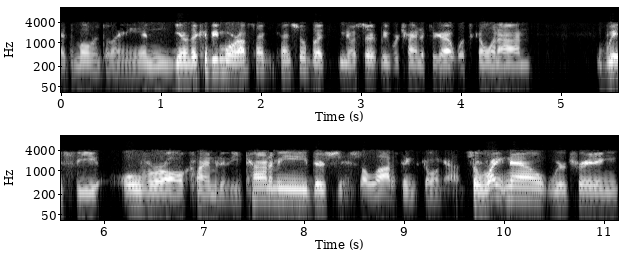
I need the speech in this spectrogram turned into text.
at the moment, Delaney. And, you know, there could be more upside potential, but, you know, certainly we're trying to figure out what's going on with the overall climate of the economy. There's just a lot of things going on. So right now we're trading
